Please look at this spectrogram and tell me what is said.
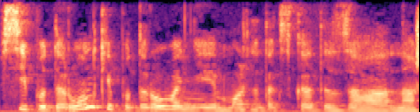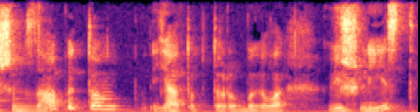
Всі подарунки подаровані, можна так сказати, за нашим запитом. Я, тобто, робила вішліст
